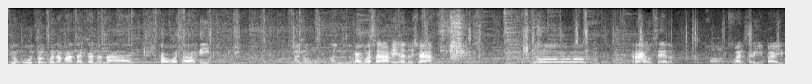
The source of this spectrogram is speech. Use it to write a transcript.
yung utol ko naman nag ano nag Kawasaki. Ano, ano naman? Kawasaki ano siya? Yung Rouser Oh, 135.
